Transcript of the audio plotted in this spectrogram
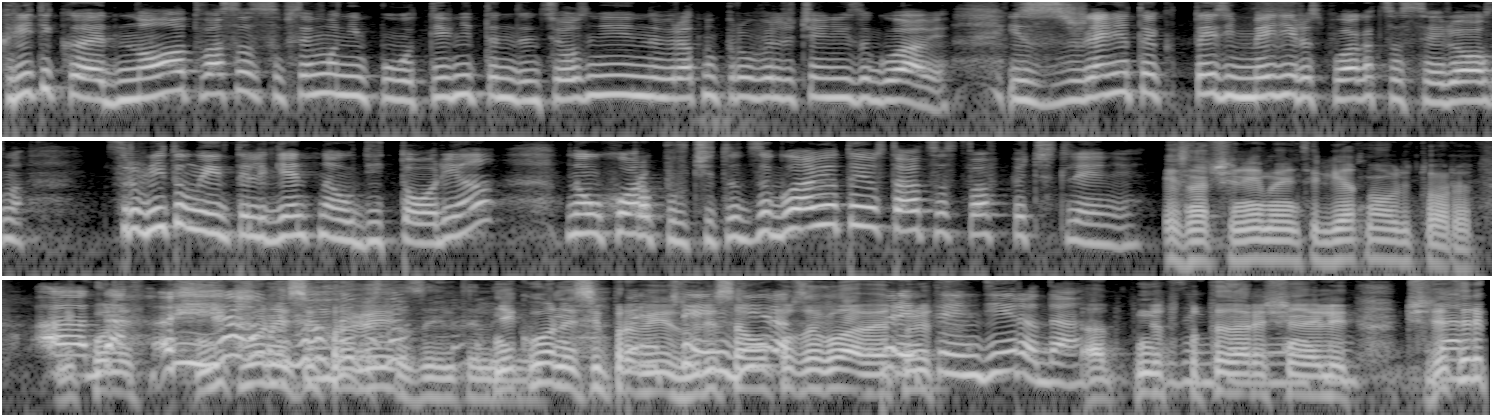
Критика едно, това са съвсем манипулативни, тенденциозни невероятно преувеличени заглавия. И за съжаление, тези медии разполагат със сериозна сравнително интелигентна аудитория. Много хора прочитат заглавията и остават с това впечатление. Е, значи ние имаме интелигентна аудиторията. А, никога, да. не, никога не си прави, никога не си прави изводи само по заглавието. Претендира, да. А, нито по те наречения елит. Четете, Да. ли,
